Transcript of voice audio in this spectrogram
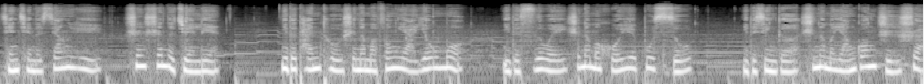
浅浅的相遇，深深的眷恋。你的谈吐是那么风雅幽默，你的思维是那么活跃不俗。你的性格是那么阳光直率，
